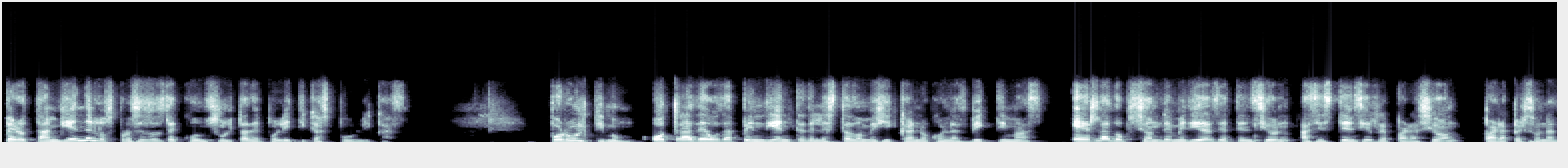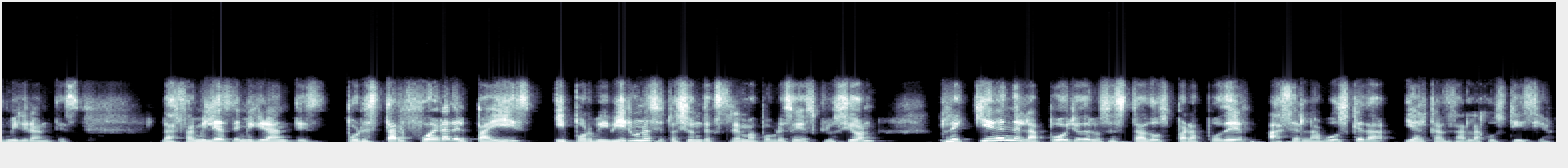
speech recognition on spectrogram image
pero también en los procesos de consulta de políticas públicas. Por último, otra deuda pendiente del Estado mexicano con las víctimas es la adopción de medidas de atención, asistencia y reparación para personas migrantes, las familias de migrantes, por estar fuera del país y por vivir una situación de extrema pobreza y exclusión, requieren el apoyo de los estados para poder hacer la búsqueda y alcanzar la justicia.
